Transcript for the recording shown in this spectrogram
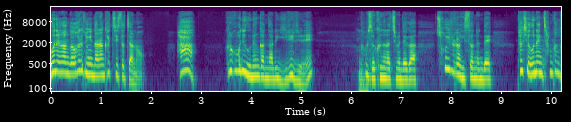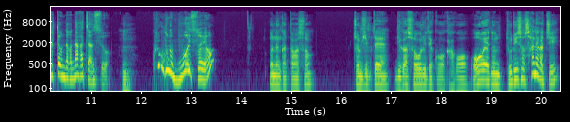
은행 안 가고 하루 종일 나랑 같이 있었잖아. 아, 그러고 보니 은행 간 날은 일일이네. 그러면서 그날 아침에 내가 소율이랑 있었는데 당신 은행 잠깐 갔다 온다고 나갔지 않소? 응. 그리고 그날 뭐 했어요? 은행 갔다 와서 점심 때 네가 서울이 데리고 가고 오후에는 둘이서 산에 갔지.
